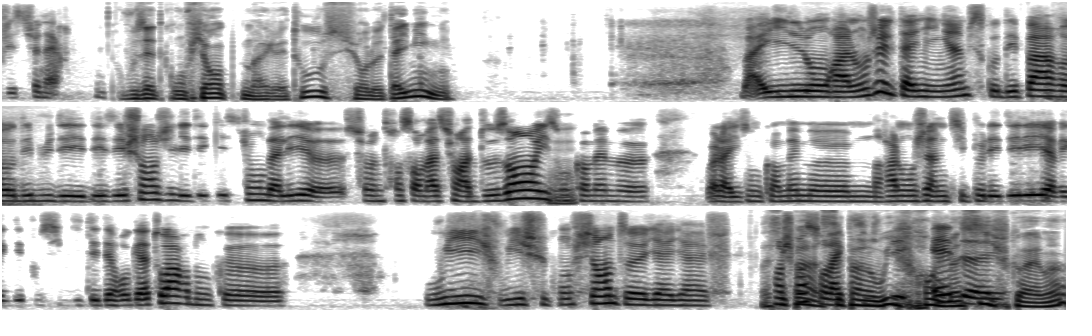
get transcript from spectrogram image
gestionnaire. Vous êtes confiante malgré tout sur le timing bah, ils l'ont rallongé le timing, hein, puisqu'au départ, au début des, échanges, il était question d'aller euh, sur une transformation à deux ans. Ils ont mmh. quand même, voilà, ils ont quand même rallongé un petit peu les délais avec des possibilités dérogatoires. Donc, oui, oui, je suis confiante. Il y a, y a... Ah, franchement, pas, sur C'est pas un oui franc et massif quand même. Hein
